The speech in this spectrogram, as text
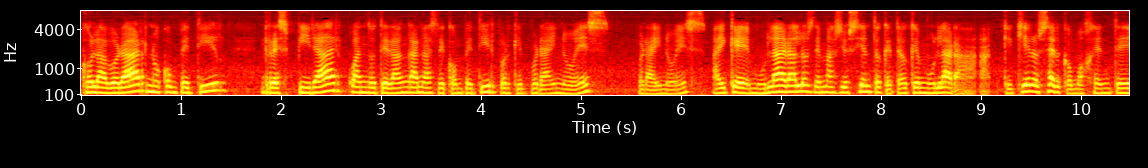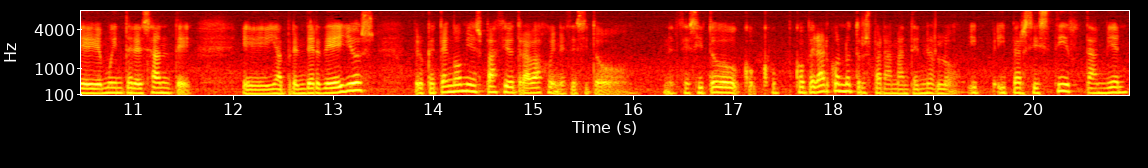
colaborar, no competir, respirar cuando te dan ganas de competir, porque por ahí no es, por ahí no es. Hay que emular a los demás. Yo siento que tengo que emular a, que quiero ser como gente muy interesante eh, y aprender de ellos, pero que tengo mi espacio de trabajo y necesito necesito cooperar con otros para mantenerlo y, persistir también.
